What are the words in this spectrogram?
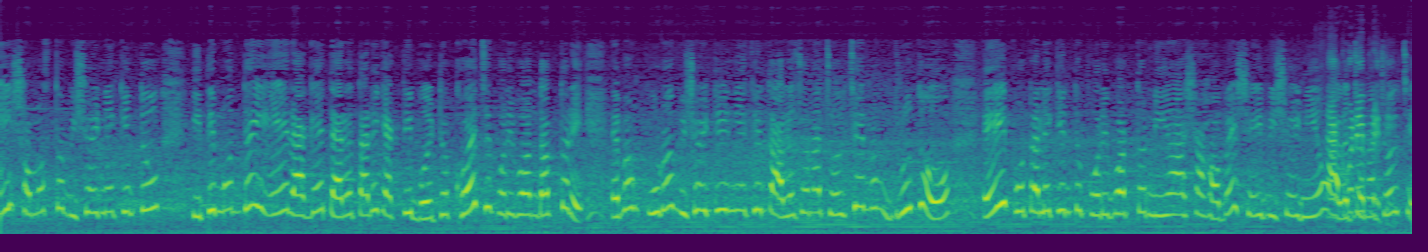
এই সমস্ত বিষয় নিয়ে কিন্তু ইতিমধ্যেই এর আগে তেরো তারিখ একটি বৈঠক হয়েছে পরিবহন দপ্তরে এবং পুরো বিষয়টি নিয়ে কিন্তু আলোচনা চলছে এবং দ্রুত এই পোর্টালে কিন্তু পরিবর্তন নিয়ে আসা হবে সেই বিষয় নিয়েও আলোচনা চলছে।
